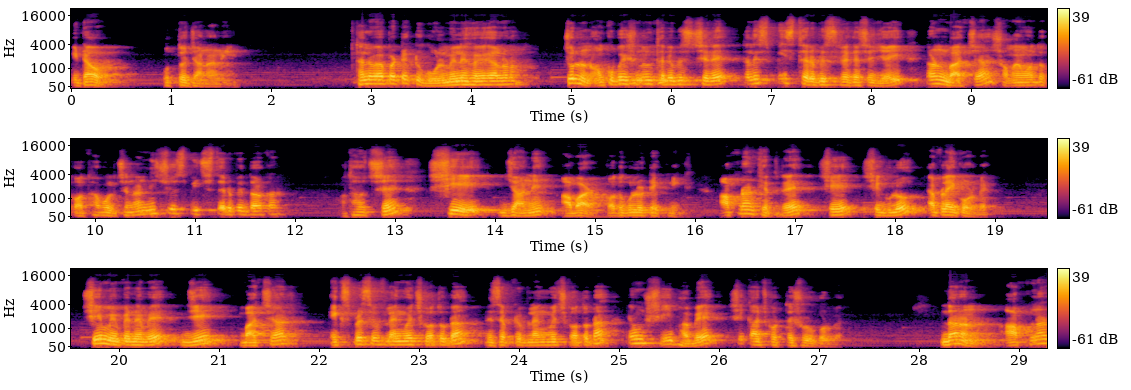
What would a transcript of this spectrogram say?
এটাও উত্তর জানা নেই। তাহলে ব্যাপারটা একটু গোলমেলে হয়ে গেল না? চলুন অকুপেশনাল থেরাপিস্ট ছেড়ে তাহলে স্পিচ থেরাপিস্টের কাছে যাই। কারণ বাচ্চা সময় মতো কথা বলছে না, নিশ্চয়ই স্পিচ থেরাপির দরকার। কথা হচ্ছে, সে জানে আবার কতগুলো টেকনিক আপনার ক্ষেত্রে সে সেগুলো অ্যাপ্লাই করবে। সে মেপে নেবে যে বাচ্চার এক্সপ্রেসিভ ল্যাঙ্গুয়েজ কতটা রিসেপটিভ ল্যাঙ্গুয়েজ কতটা এবং সেইভাবে সে কাজ করতে শুরু করবে। দাঁড়ান, আপনার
